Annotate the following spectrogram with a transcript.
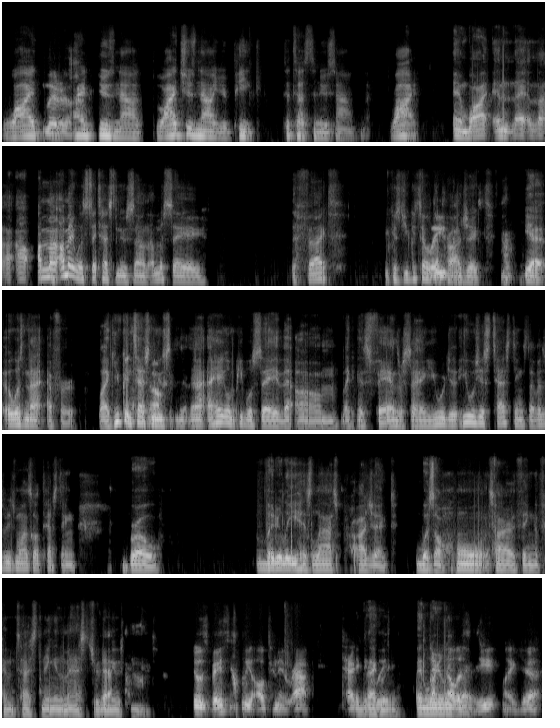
Why, Literally. why choose now? Why choose now your peak to test a new sound? Why? And why? And, and I, I- I'm not. I'm not even gonna say test a new sound. I'm gonna say the fact because you can tell with the project. Yeah, it was not effort. Like you can test No. new. and I, I hate when people say that. Um, like his fans are saying you were just he was just testing stuff. That's the reason why it's called testing, bro. Literally, his last project was a whole entire thing of him testing and mastering Yeah. the new sound. It was basically alternate rap, technically. Exactly. It Like literally was. LSD. Like, yeah.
